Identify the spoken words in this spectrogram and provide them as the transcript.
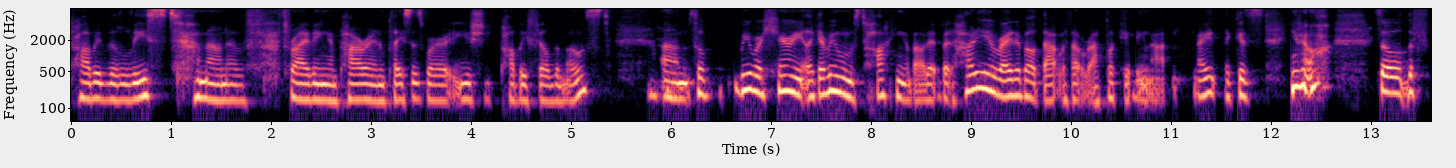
probably the least amount of thriving and power in places where you should probably feel the most. Mm-hmm. Um, so we were hearing like everyone was talking about it, but how do you write about that without replicating that, right? Like it's you know, so the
